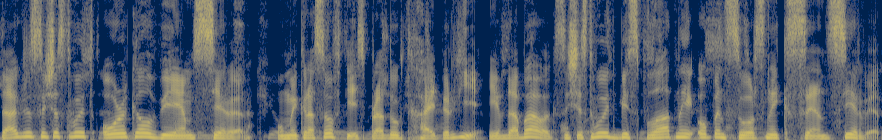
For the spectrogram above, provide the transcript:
Также существует Oracle VM Server. У Microsoft есть продукт Hyper-V, и вдобавок существует бесплатный open-source Xen сервер.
